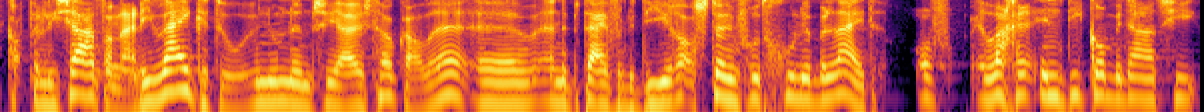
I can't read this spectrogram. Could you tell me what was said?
katalysator naar die wijken toe. U noemde hem zojuist ook al. Hè? Uh, en de Partij voor de Dieren als steun voor het groene beleid. Of lag er in die combinatie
